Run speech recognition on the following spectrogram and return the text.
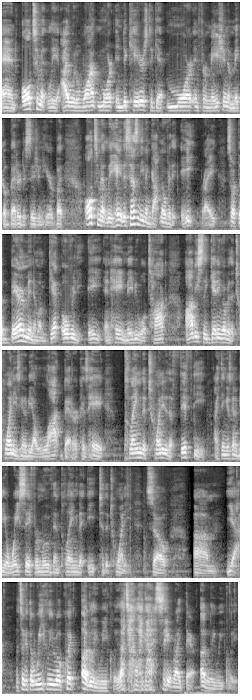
And ultimately, I would want more indicators to get more information and make a better decision here. But ultimately, hey, this hasn't even gotten over the eight, right? So at the bare minimum, get over the eight, and hey, maybe we'll talk. Obviously, getting over the 20 is going to be a lot better because, hey, playing the 20 to the 50, I think is going to be a way safer move than playing the 8 to the 20. So, um, yeah, Let's look at the weekly real quick. Ugly weekly. That's all I got to say right there. Ugly weekly.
